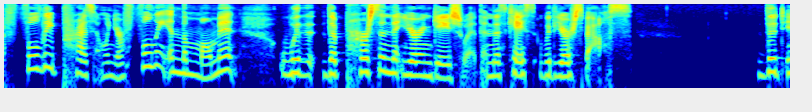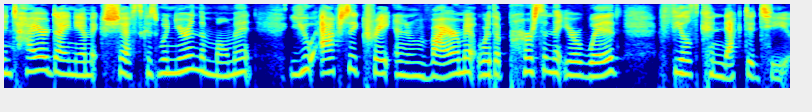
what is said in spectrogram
fully present when you're fully in the moment with the person that you're engaged with in this case with your spouse the entire dynamic shifts because when you're in the moment, you actually create an environment where the person that you're with feels connected to you.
